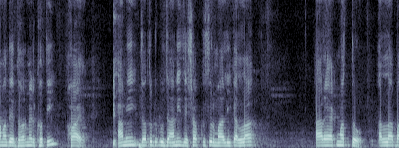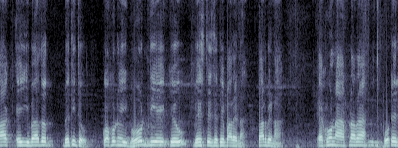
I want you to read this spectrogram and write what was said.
আমাদের ধর্মের ক্ষতি হয়। আমি যতটুকু জানি যে সব কিছুর মালিক আল্লাহ। আর একমাত্র আল্লাহ পাক এই ইবাদত ব্যতীত কখনোই ভোট দিয়ে কেউ বেহেস্তে যেতে পারে না, পারবে না। এখন আপনারা ভোটের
